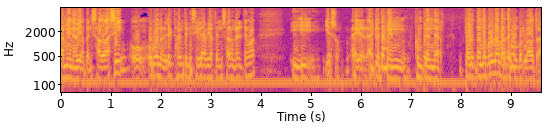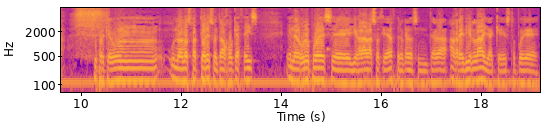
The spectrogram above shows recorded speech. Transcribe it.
también había pensado así, o, bueno, directamente ni siquiera había pensado en el tema. Y, eso, hay, que también comprender, por, tanto por una parte como por la otra. Sí, porque uno de los factores o el trabajo que hacéis en el grupo es eh, llegar a la sociedad, pero claro, sin agredirla, ya que esto puede,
